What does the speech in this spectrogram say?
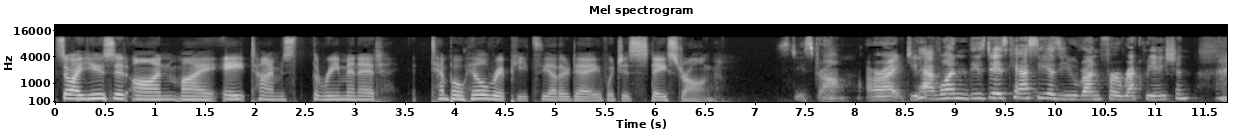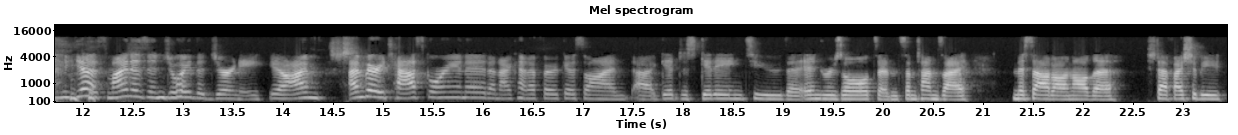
So I used it on my eight times three minute tempo hill repeats the other day, which is stay strong. Stay strong. All right. Do you have one these days, Cassie, as you run for recreation? yes, mine is enjoy the journey. You know, I'm I'm very task oriented, and I kind of focus on uh, get just getting to the end result. And sometimes I miss out on all the stuff I should be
